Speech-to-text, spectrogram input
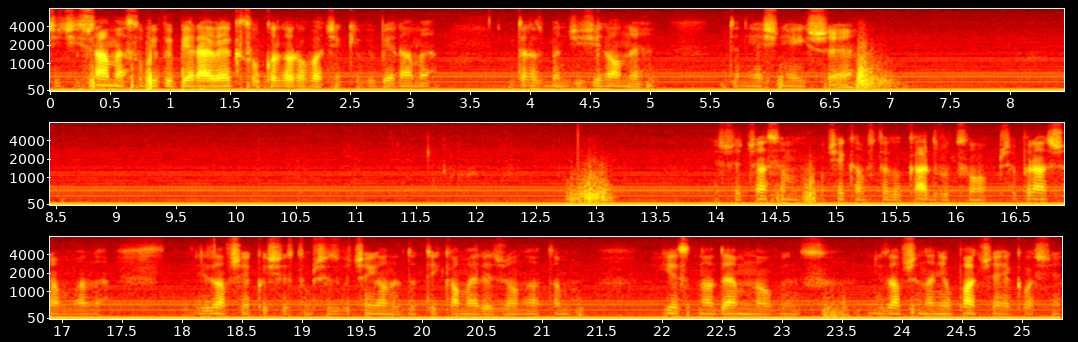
dzieci same sobie wybierają jak chcą kolorować, jakie wybieramy. Teraz będzie zielony, ten jaśniejszy. Jeszcze czasem uciekam z tego kadru, co przepraszam, ale nie zawsze jakoś jestem przyzwyczajony do tej kamery, że ona tam jest nade mną, więc nie zawsze na nią patrzę, jak właśnie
